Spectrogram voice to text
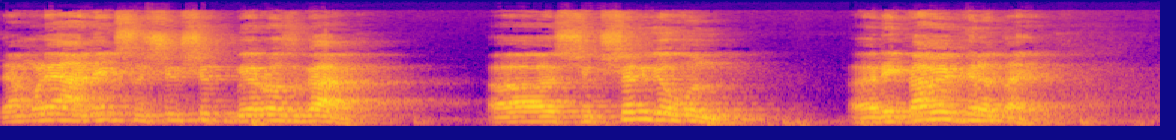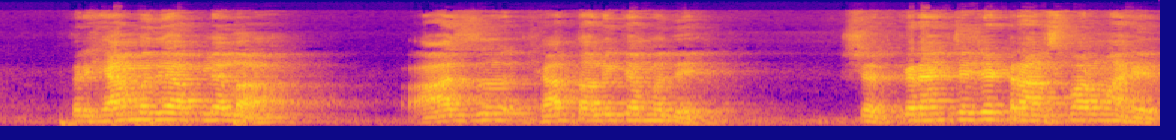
त्यामुळे अनेक सुशिक्षित बेरोजगार शिक्षण घेऊन रिकामे फिरत आहेत. तर ह्यामध्ये आपल्याला आज ह्या तालुक्यामध्ये शेतकऱ्यांचे जे ट्रान्सफॉर्म आहेत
